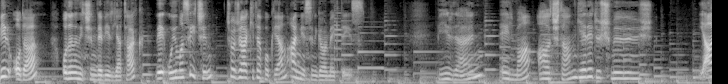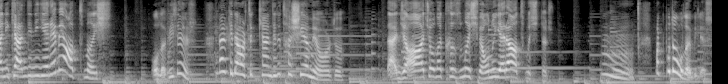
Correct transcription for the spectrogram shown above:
Bir oda, odanın içinde bir yatak ve uyuması için çocuğa kitap okuyan annesini görmekteyiz. Birden elma ağaçtan yere düşmüş. Yani kendini yere mi atmış? Olabilir. Belki de artık kendini taşıyamıyordu. Bence ağaç ona kızmış ve onu yere atmıştır. Hmm, bak bu da olabilir.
